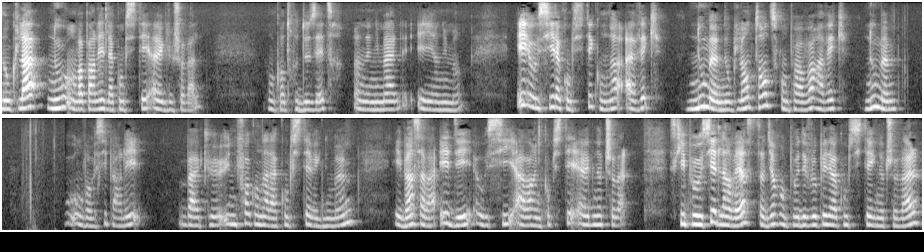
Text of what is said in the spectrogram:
Donc là, nous, on va parler de la complicité avec le cheval, donc entre deux êtres, un animal et un humain, et aussi la complicité qu'on a avec nous-mêmes, donc l'entente qu'on peut avoir avec nous-mêmes. On va aussi parler bah, qu'une fois qu'on a la complicité avec nous-mêmes, et eh ben, ça va aider aussi à avoir une complicité avec notre cheval. Ce qui peut aussi être l'inverse, c'est-à-dire qu'on peut développer de la complicité avec notre cheval,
